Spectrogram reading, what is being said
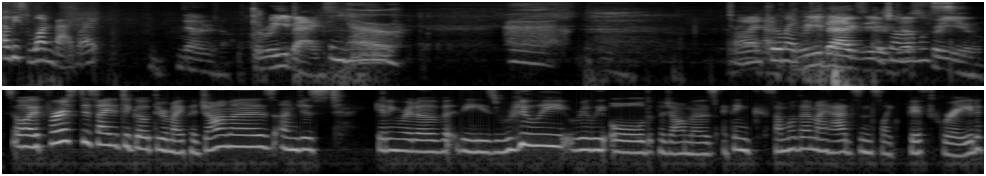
at least one bag, right? No, no, no. Three bags. No. So I I went have through my three bags here pajamas. just for you. So I first decided to go through my pajamas. I'm just getting rid of these really, really old pajamas. I think some of them I had since like fifth grade,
